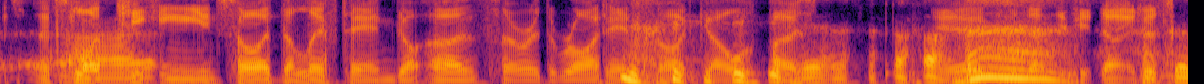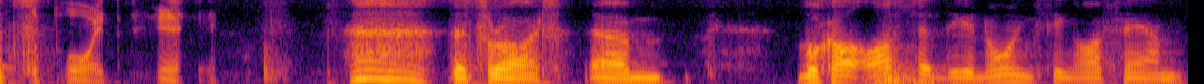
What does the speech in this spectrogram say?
it's, it's like uh, kicking inside the left hand, go- uh, sorry, the right hand side goal post. yeah. yeah. if you don't, it's that's, the point. that's right. Um, look, I, I said the annoying thing I found,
